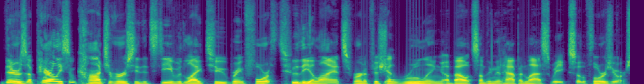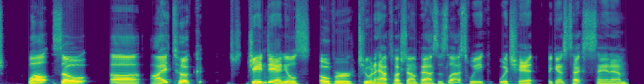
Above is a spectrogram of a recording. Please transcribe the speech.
there's apparently some controversy that Steve would like to bring forth to the alliance for an official Yep. ruling about something that happened last week. So the floor is yours. Well, so uh, I took Jayden Daniels over two and a half touchdown passes last week, which hit against Texas A&M.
